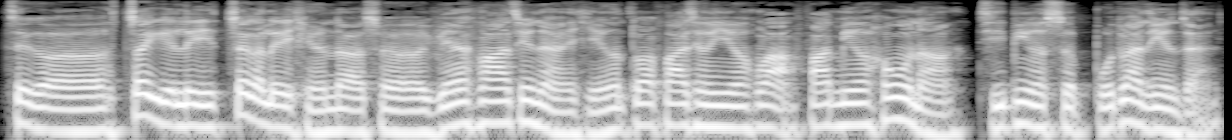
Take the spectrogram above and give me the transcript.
这个这一类这个类型的是原发进展型多发性硬化，发病后呢，疾病是不断进展，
